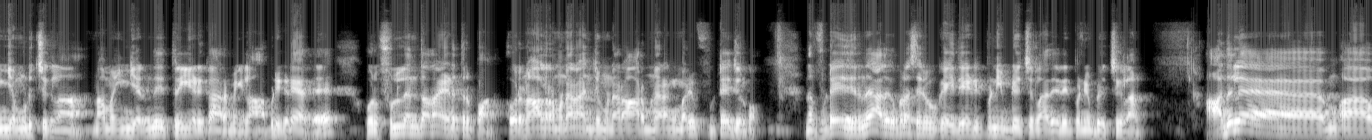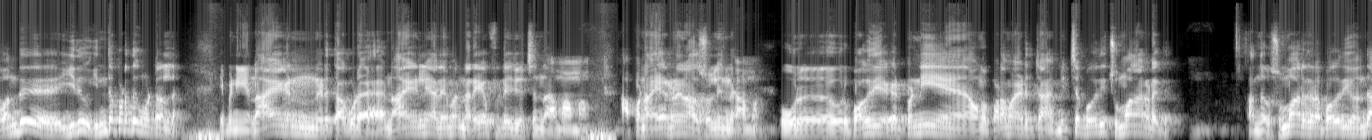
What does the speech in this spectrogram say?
இங்கே முடிச்சுக்கலாம் நாம இங்க இருந்து த்ரீ எடுக்க ஆரம்பிக்கலாம். அப்படி கிடையாது. ஒரு ஃபுல் லென்த்தாக தான் எடுத்திருப்பாங்க. ஒரு நாலரை மணி நேரம் அஞ்சு மணி நேரம் ஆறு மணி நேரம் மாதிரி ஃபுட்டேஜ் இருக்கும். அந்த ஃபுட்டேஜ் இருந்து அதுக்கப்புறம் சரி ஓகே இதை எடிட் பண்ணி இப்படி வச்சுக்கலாம் இதை எடிட் பண்ணி இப்படி வச்சுக்கலாம் அதில் வந்து இது இந்த படத்துக்கு மட்டும் இல்லை. இப்போ நீங்கள் நாயகன் எடுத்தா கூட நாயகன்லேயும் அதே மாதிரி நிறைய ஃபுட்டேஜ் வச்சுருந்தாங்க. ஆமா ஆமா. அப்போ நான் ஏற்கனவே நான் சொல்லியிருந்தேன். ஆமா. ஒரு ஒரு பகுதியை கட் பண்ணி அவங்க படமா எடுத்துட்டாங்க. மிச்ச பகுதி சும்மா தான் கிடக்கு. அந்த சும்மா இருக்கிற பகுதி வந்து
